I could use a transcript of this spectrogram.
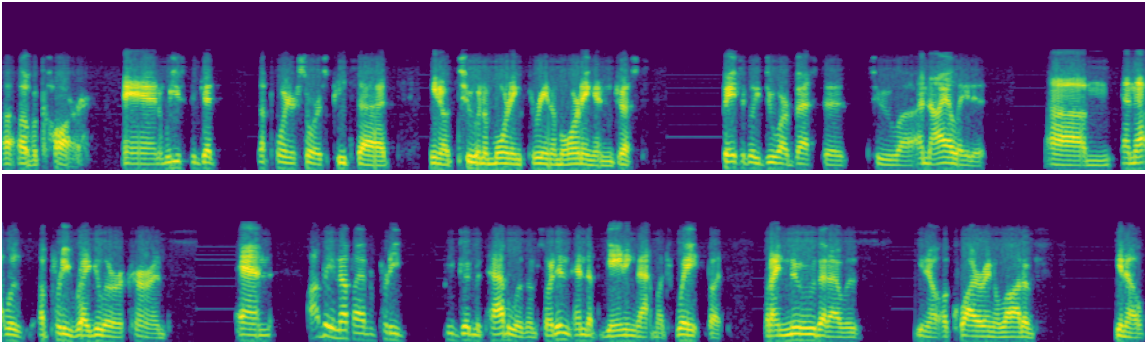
of a car. And we used to get the Pointersaurus pizza at you know two in the morning, three in the morning, and just basically do our best to to uh, annihilate it. Um, and that was a pretty regular occurrence. And oddly enough, I have a pretty pretty good metabolism, so I didn't end up gaining that much weight. But but I knew that I was you know, acquiring a lot of, you know,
